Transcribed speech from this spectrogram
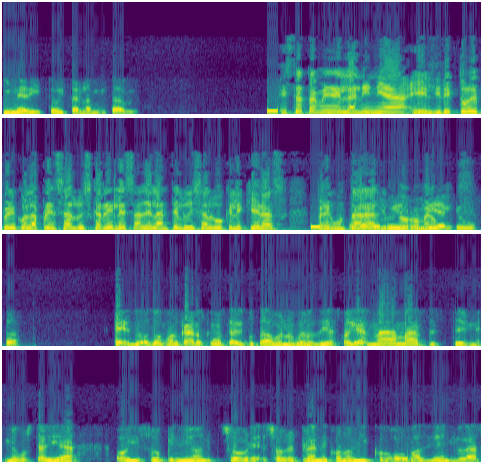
inédito y tan lamentable. Está también en la línea el director del periódico La Prensa, Luis Carriles. Adelante, Luis, algo que le quieras preguntar al diputado Romero. Eh, don Juan Carlos, ¿cómo está, diputado? Bueno, buenos días. Oiga, nada más este, me gustaría oír su opinión sobre sobre el plan económico o más bien las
